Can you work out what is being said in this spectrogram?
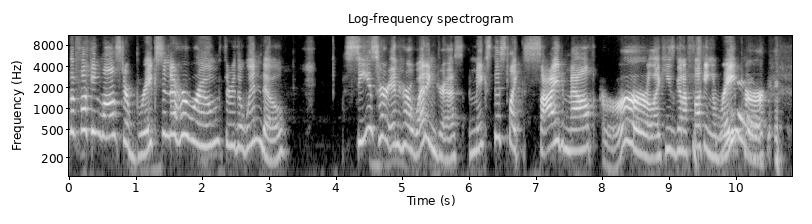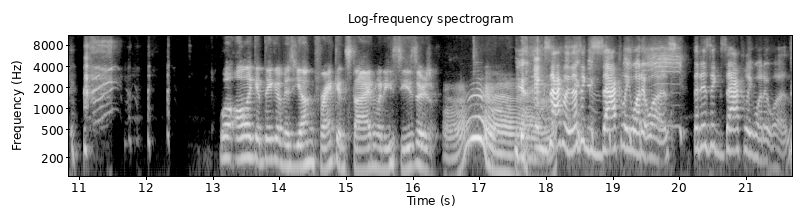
the fucking monster breaks into her room through the window sees her in her wedding dress, makes this like side mouth "Rrr," like he's gonna fucking rape her. Well, all I can think of is young Frankenstein when he sees her. Yeah. Exactly. That's exactly what it was. That is exactly what it was.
